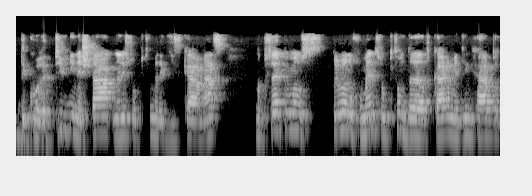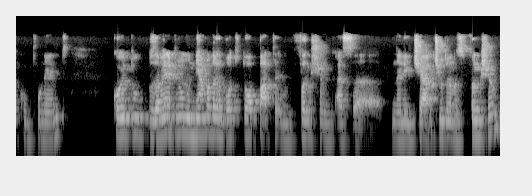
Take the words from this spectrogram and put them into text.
декоративни неща, нали, се опитваме да ги изкараме. Аз напоследък, примерно, примерно в момента се опитвам да вкарам един хардвер компонент, който за мен примерно няма да работи този паттерн function a, нали, children function,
